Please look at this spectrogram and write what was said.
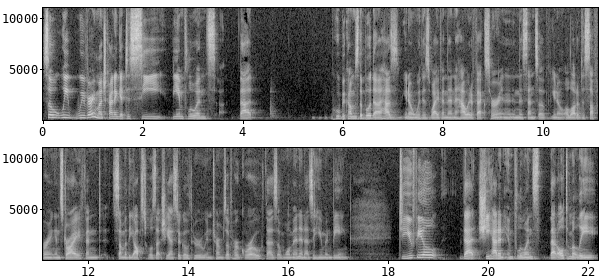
So we we very much kind of get to see the influence that who becomes the Buddha has, you know, with his wife, and then how it affects her in, in the sense of, you know, a lot of the suffering and strife and some of the obstacles that she has to go through in terms of her growth as a woman and as a human being. Do you feel that she had an influence that ultimately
